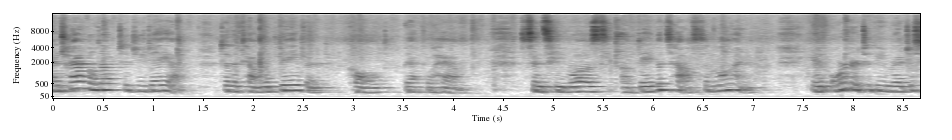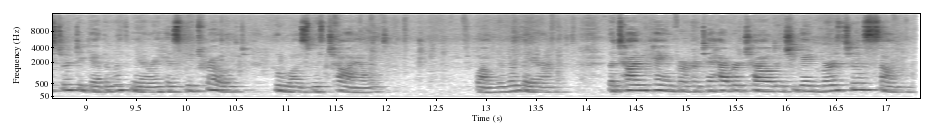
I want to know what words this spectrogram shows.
and traveled up to Judea, to the town of David, called Bethlehem, since he was of David's house and line, in order to be registered together with Mary, his betrothed, who was with child. While they were there, the time came for her to have her child, and she gave birth to a son,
